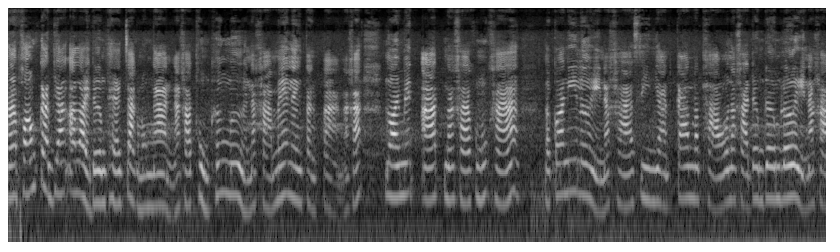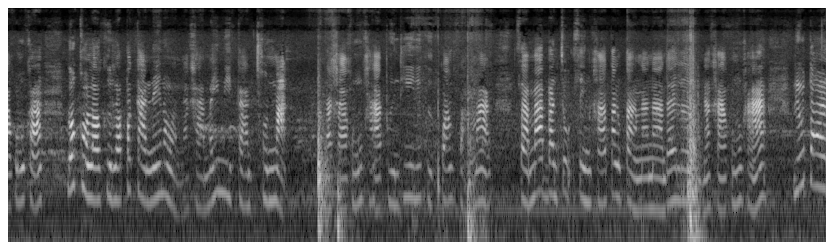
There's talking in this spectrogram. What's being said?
มาพร้อมกับยางอะไหล่เดิมแท้จากโรงงานนะคะ ถุงเครื่องมือนะคะ แม่แรงต่างๆนะคะรอยเม็ดอาร์ตนะคะ คุณลูกค้า แล้วก็นี่เลยนะคะซีนยานก้านมะพร้าวนะคะ เดิมๆเลยนะคะ คุณลูกค้ารถของเราคือรับประกันแน่นอนนะคะ ไม่มีการชนหนักนะคะ คุณลูกค้าพื้นที่นี่คือกว้างขวางมาก สามารถบรรจุสินค้าต่างๆ นานาได้เลยนะคะ คุณลูกค้าริ้วรอย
